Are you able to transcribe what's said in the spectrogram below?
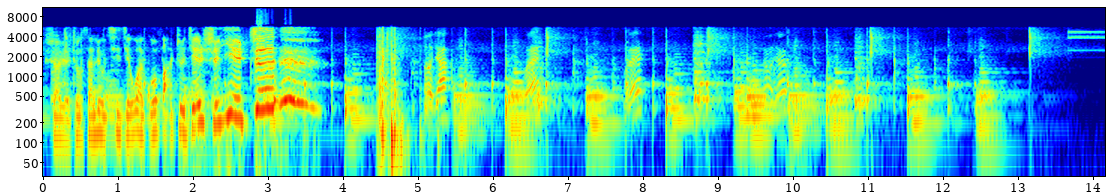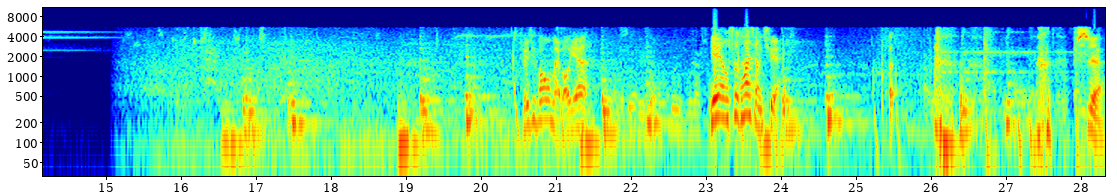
十二月周三六七节外国法制简史叶真。安小佳，喂谁去帮我买包烟？杨洋说他想去。呃，是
